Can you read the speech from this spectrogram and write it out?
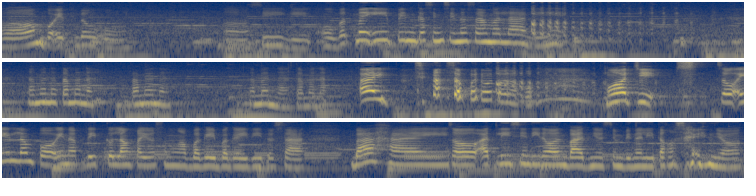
Oh, buit daw oh. Oh, sige. Oh, ba't may ipin kasing sinasama lagi? Tama na, tama na. Tama na. Tama na, tama na. Ay! Sinasabunutan ako. Mochi! Psst! So, ayun lang po. In-update ko lang kayo sa mga bagay-bagay dito sa bahay. So, at least hindi naman bad news yung binalita ko sa inyo.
